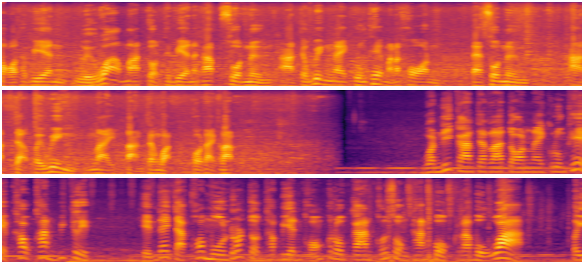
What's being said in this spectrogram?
ต่อทะเบียนหรือว่ามาจดทะเบียนนะครับ ส่วนหนึ่งอาจจะวิ่งในกรุงเทพมหานคร แต่ส่วนหนึ่งอาจจะไปวิ่งในต่างจังหวัดก็ได้ครับ วันนี้การจราจรในกรุงเทพเข้าขั้นวิกฤต เห็นได้จากข้อมูลรถจดทะเบียนของกรมการขนส่งทางบกระบุว่า ปี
